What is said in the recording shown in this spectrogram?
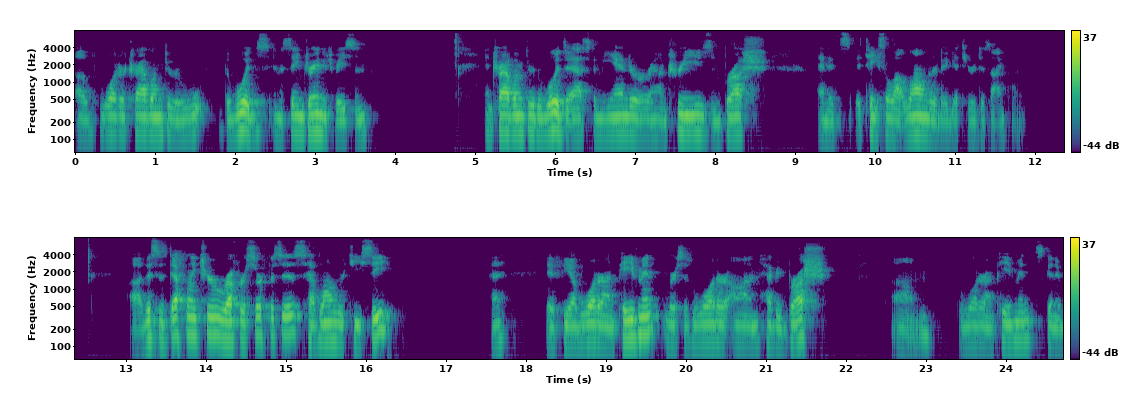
of water traveling through the woods in the same drainage basin. And traveling through the woods, it has to meander around trees and brush, and it's it takes a lot longer to get to your design point. Uh, this is definitely true. Rougher surfaces have longer TC. Okay. If you have water on pavement versus water on heavy brush, um, the water on pavement is going to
